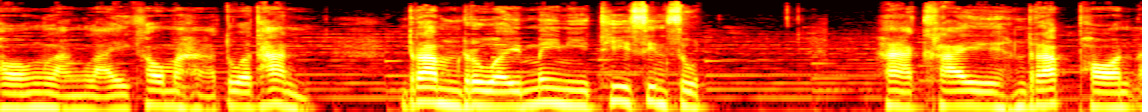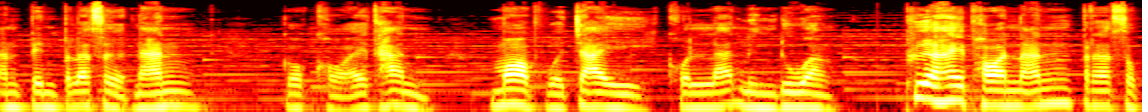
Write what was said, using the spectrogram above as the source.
ทองหลั่งไหลเข้ามาหาตัวท่าน ร่ำรวยไม่มีที่สิ้นสุด หากใครรับพรอันเป็นประเสริฐนั้น ก็ขอให้ท่านมอบหัวใจคนละหนึ่งดวง เพื่อให้พรนั้นประสบ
